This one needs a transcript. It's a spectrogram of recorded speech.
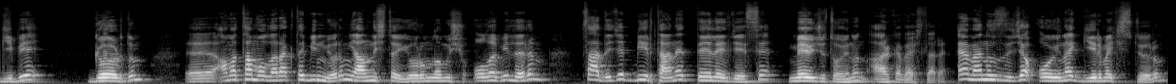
gibi gördüm. Ee, ama tam olarak da bilmiyorum. Yanlış da yorumlamış olabilirim. Sadece bir tane DLC'si mevcut oyunun arkadaşları. Hemen hızlıca oyuna girmek istiyorum.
